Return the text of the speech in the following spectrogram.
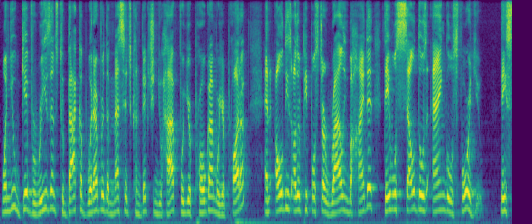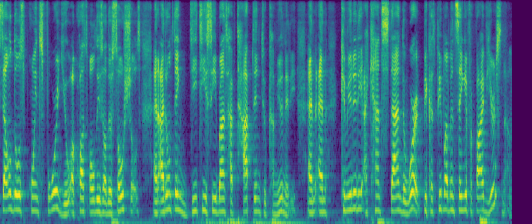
When you give reasons to back up whatever the message conviction you have for your program or your product, and all these other people start rallying behind it, they will sell those angles for you They sell those points for you across all these other socials. And I don't think DTC brands have tapped into community. And and community, I can't stand the word because people have been saying it for five years now.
